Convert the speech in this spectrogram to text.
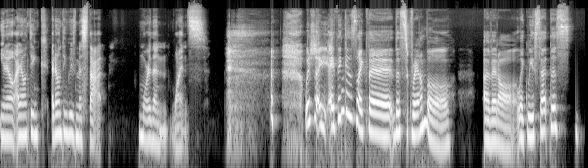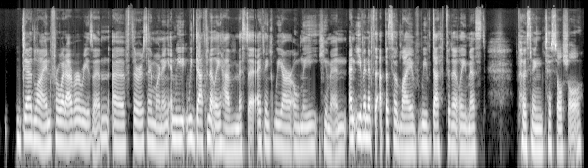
you know, I don't think I don't think we've missed that more than once. Which I, I think is like the the scramble of it all. Like we set this deadline for whatever reason of Thursday morning and we we definitely have missed it. I think we are only human. And even if the episode live, we've definitely missed posting to social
